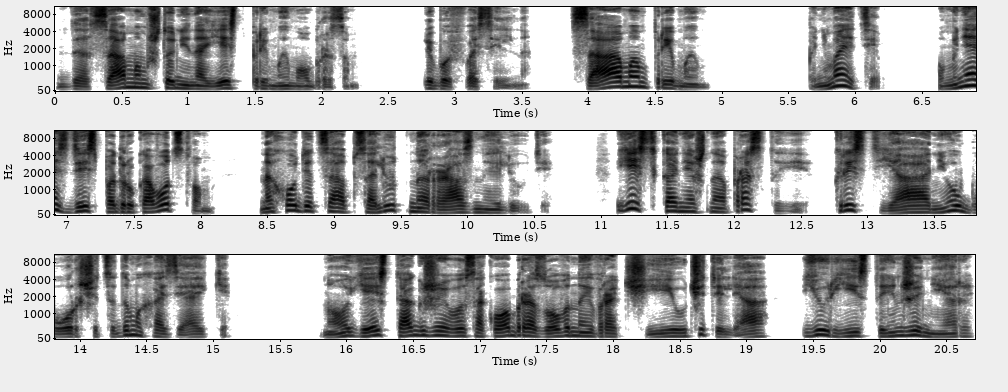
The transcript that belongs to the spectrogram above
Да самым, что ни на есть, прямым образом. Любовь Васильевна, самым прямым. Понимаете, у меня здесь под руководством находятся абсолютно разные люди. Есть, конечно, простые — крестьяне, уборщицы, домохозяйки. Но есть также высокообразованные врачи, учителя, юристы, инженеры.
